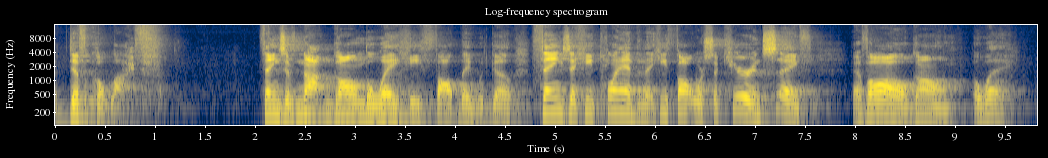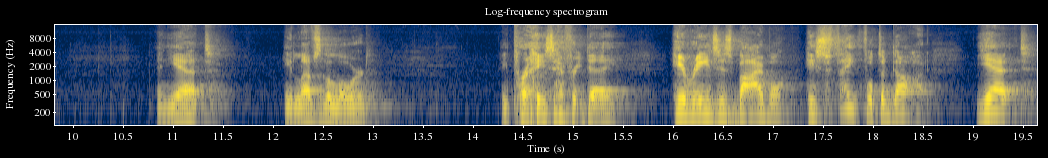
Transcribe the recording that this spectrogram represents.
a difficult life. Things have not gone the way he thought they would go. Things that he planned and that he thought were secure and safe have all gone away. And yet, he loves the Lord. He prays every day. He reads his Bible. He's faithful to God. Yet,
